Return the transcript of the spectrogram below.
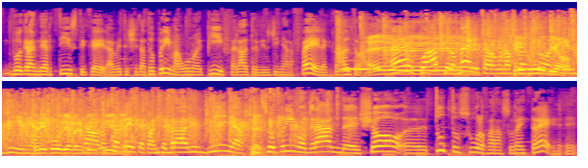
due grandi artisti che avete citato prima, uno è Piff e l'altro è Virginia Raffaele, che tra l'altro Eh, eh, qua se lo merita un applausone tripudio, Virginia. tripudio per no, Virginia. lo sapete quanto è brava Virginia, il Certo. suo primo grande show, eh, tutto suo lo farà su Rai 3 e,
